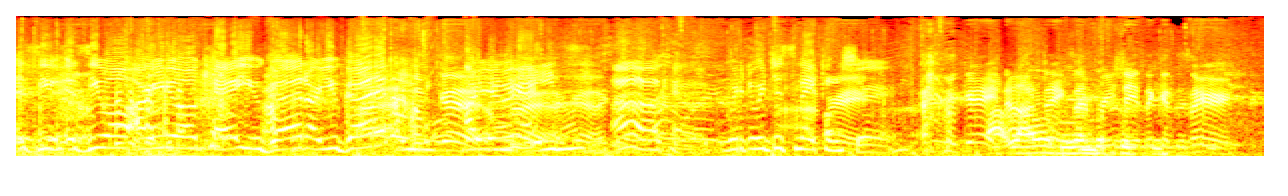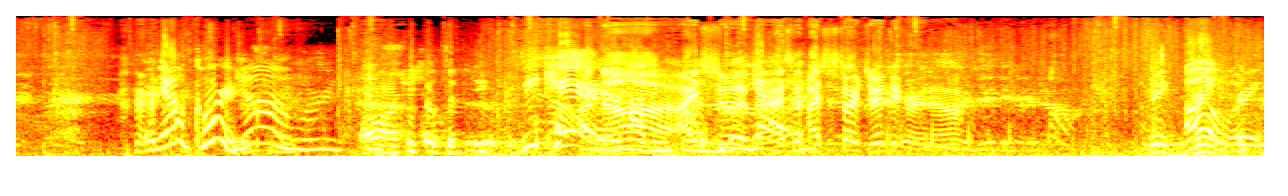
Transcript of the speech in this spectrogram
is you, is you, are you okay? You good? Are you good? I'm good. Are you I'm okay? good. I'm good. Oh, okay. We're, we're just making Great. sure. Okay, Uh, no, Raul, thanks. I appreciate the concern. Yeah, of course. Yeah, we're, Oh, aren't you so tipsy? we care. Nah, I having fun. should. But I should. I should start drinking right now. Drink, drink, Oh. drink.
